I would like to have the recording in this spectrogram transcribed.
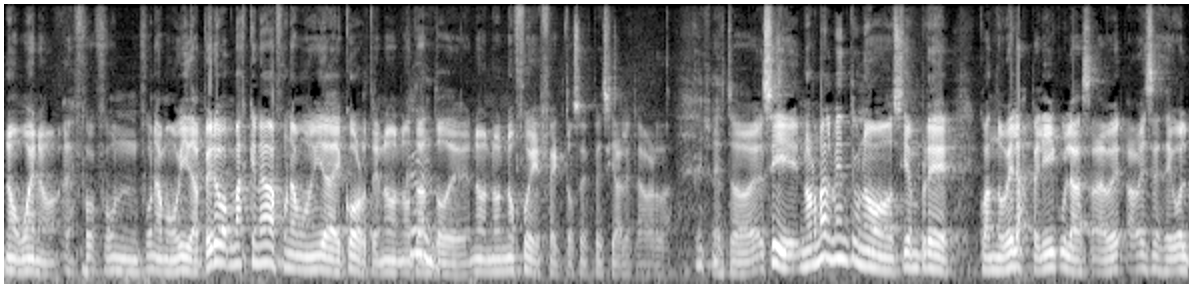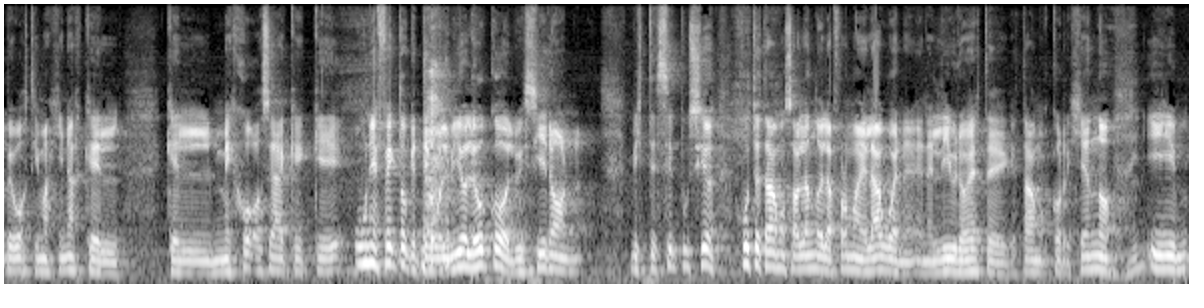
No, bueno, eh, fue, fue un- fue una movida, pero más que nada fue una movida de corte, no, no Claro. tanto de, no, no, no fue efectos especiales, la verdad. Esto, eh, sí, normalmente uno siempre cuando ve las películas, a veces de golpe vos te imaginás que el, que el mejor, o sea, que, que un efecto que te volvió loco lo hicieron, viste, se pusieron, justo estábamos hablando de la forma del agua en, en el libro este que estábamos corrigiendo y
